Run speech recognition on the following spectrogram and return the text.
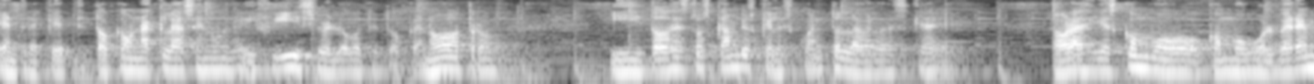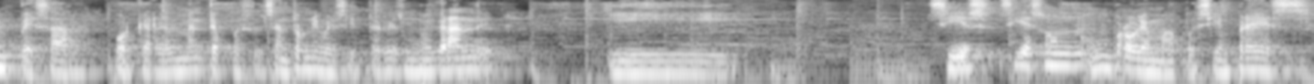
entre que te toca una clase en un edificio y luego te toca en otro. Y todos estos cambios que les cuento, la verdad es que ahora sí es como, como volver a empezar, porque realmente pues el centro universitario es muy grande y si es, si es un, un, problema, pues siempre es,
